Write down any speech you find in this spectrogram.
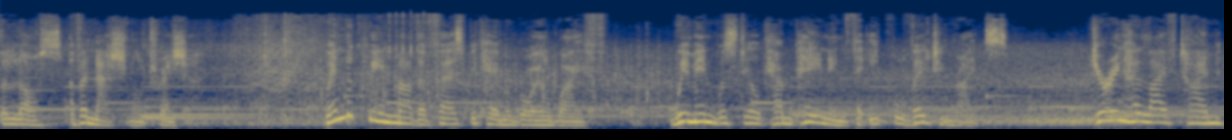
the loss of a national treasure. When the Queen Mother first became a royal wife, women were still campaigning for equal voting rights. During her lifetime,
